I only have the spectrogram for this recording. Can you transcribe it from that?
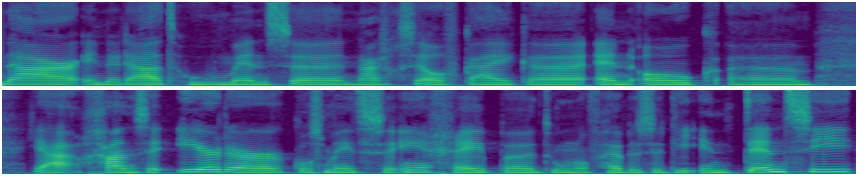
naar inderdaad hoe mensen naar zichzelf kijken. En ook, ja, gaan ze eerder cosmetische ingrepen doen of hebben ze die intentie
